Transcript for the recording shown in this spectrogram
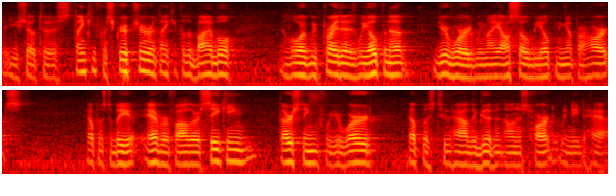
that you show to us. Thank you for Scripture and thank you for the Bible. And Lord, we pray that as we open up your word, we may also be opening up our hearts. Help us to be ever, Father, seeking, thirsting for your word Help us to have the good and honest heart that we need to have.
